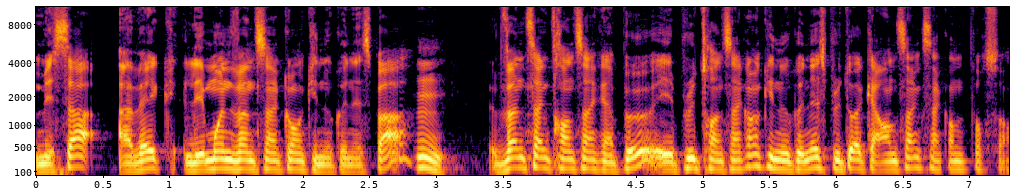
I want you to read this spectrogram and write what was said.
Mais ça, avec les moins de 25 ans qui ne connaissent pas, 25-35 un peu, et plus de 35 ans qui nous connaissent plutôt à 45-50%.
